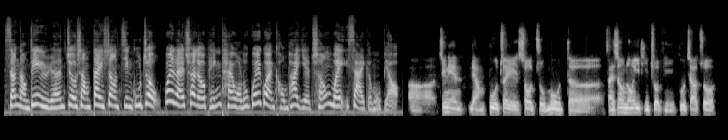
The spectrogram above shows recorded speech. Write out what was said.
香港电影人就像戴上紧箍咒，未来串流平台网络规管恐怕也成为下一个目标。呃，今年两部最受瞩目的反送中议题作品，一部叫做《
